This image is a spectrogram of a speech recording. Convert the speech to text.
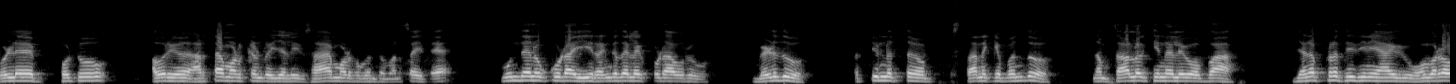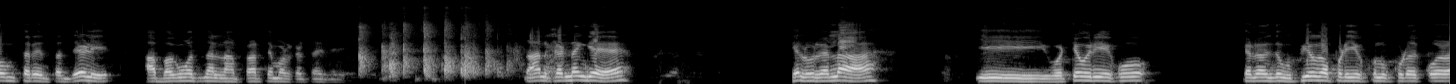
ಒಳ್ಳೆ ಪಟು ಅವರಿಗೆ ಅರ್ಥ ಮಾಡ್ಕೊಂಡು ಇದರಲ್ಲಿ ಸಹಾಯ ಮಾಡಬೇಕು ಅಂತ ಮನಸ್ಸೈತೆ. ಮುಂದೇನೂ ಕೂಡ ಈ ರಂಗದಲ್ಲೇ ಕೂಡ ಅವರು ಬೆಳೆದು ಅತ್ಯುನ್ನತ ಸ್ಥಾನಕ್ಕೆ ಬಂದು ನಮ್ಮ ತಾಲೂಕಿನಲ್ಲಿ ಒಬ್ಬ ಜನಪ್ರತಿನಿಧಿಯಾಗಿ ಹೊರಹೊಮ್ತಾರೆ ಅಂತಂದೇಳಿ ಆ ಭಗವಂತನಲ್ಲಿ ನಾನು ಪ್ರಾರ್ಥನೆ ಮಾಡ್ಕೊಳ್ತಾ ಇದ್ದೀನಿ. ನಾನು ಕಂಡಂಗೆ ಕೆಲವರೆಲ್ಲ ಈ ಹೊಟ್ಟೆ ಹೊರಿಯೋಕ್ಕೂ ಕೆಲವರಿಂದ ಉಪಯೋಗ ಪಡೆಯೋಕ್ಕೂ ಕೂಡ ಕೂಡ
